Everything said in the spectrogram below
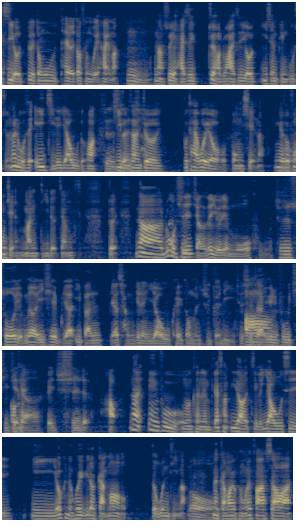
是有对动物胎儿造成危害嘛，嗯，那所以还是最好的话还是由医生评估使用。那如果是 A 级的药物的话就是，基本上就不太会有风险了，应该说风险蛮低的这样子。对，那如果是其实讲这有点模糊，就是说有没有一些比较一般、比较常见的药物可以跟我们举个例，就是在哦孕妇期间啊、可以吃的。好，那孕妇我们可能比较常遇到的几个药物是，你有可能会遇到感冒的问题嘛？哦那感冒有可能会发烧啊。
